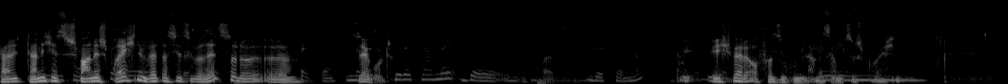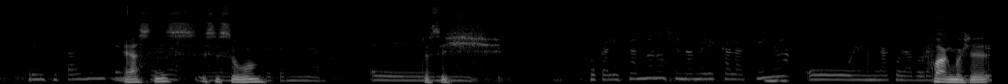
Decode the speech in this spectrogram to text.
Kann ich, kann ich jetzt Spanisch sprechen? Wird das jetzt übersetzt oder? oder? Sehr gut. Ich werde auch versuchen, langsam zu sprechen. Erstens ist es so, eh, dass ich fragen möchte,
